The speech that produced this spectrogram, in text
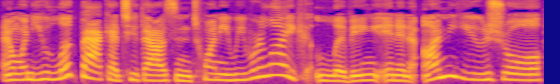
And when you look back at 2020, we were like living in an unusual,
